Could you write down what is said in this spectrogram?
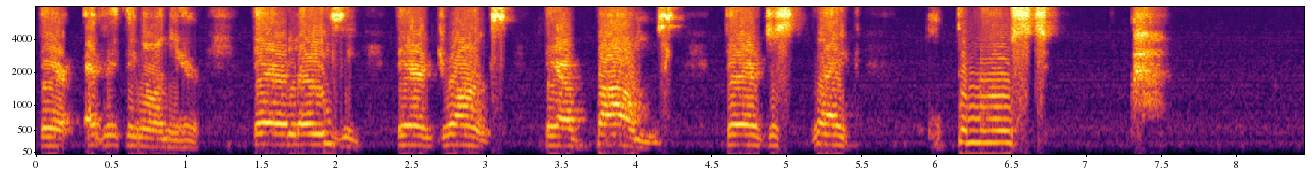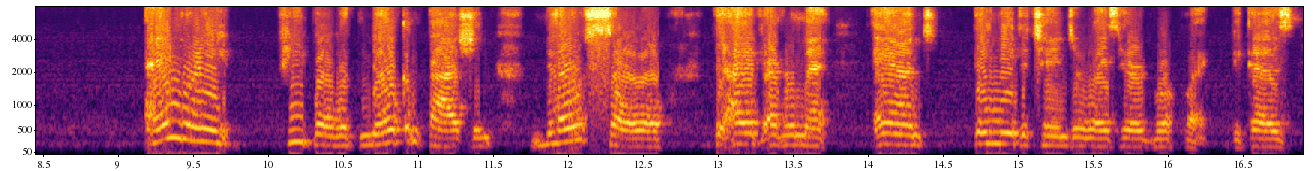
They're everything on here. They're lazy. They're drunks. They're bums. They're just like the most angry people with no compassion, no soul that I have ever met, and they need to change their ways here real quick because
